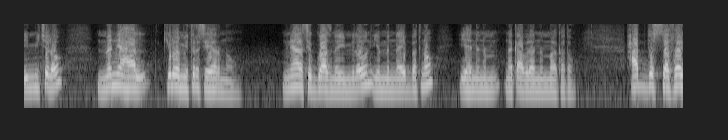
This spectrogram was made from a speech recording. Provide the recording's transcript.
የሚችለው ምን ያህል ኪሎ ሜትር ሲሄር ነው? ምን ያህል ሲጓዝ ነው የሚለውን የምናይበት ነው። ይህንንም ነቃ ብለን እንመልከተው حد السفر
